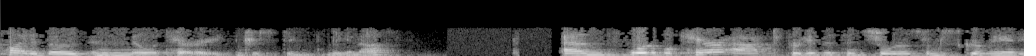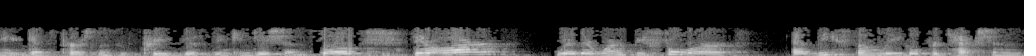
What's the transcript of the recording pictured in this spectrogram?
apply to those in the military, interestingly enough. And the Affordable Care Act prohibits insurers from discriminating against persons with pre-existing conditions. So there are, where there weren't before, at least some legal protections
